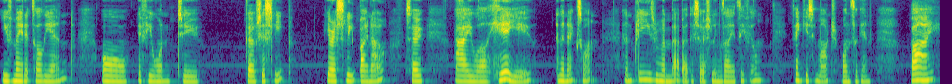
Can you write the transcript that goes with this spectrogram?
you've made it till the end. Or if you want to go to sleep, you're asleep by now. So I will hear you in the next one. And please remember about the social anxiety film. Thank you so much once again. Bye.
